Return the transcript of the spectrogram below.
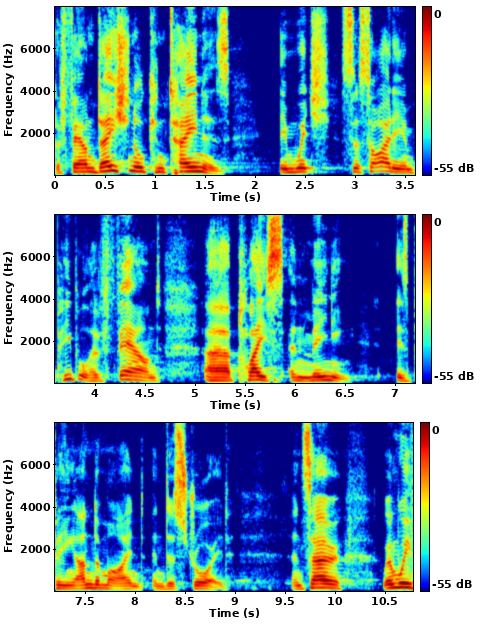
the foundational containers in which society and people have found uh, place and meaning is being undermined and destroyed. And so when we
